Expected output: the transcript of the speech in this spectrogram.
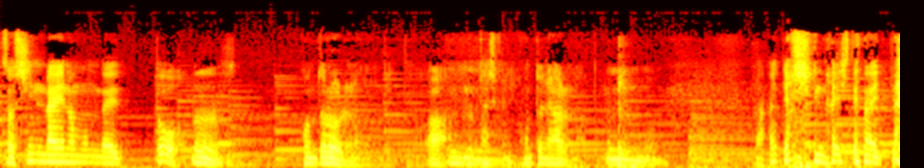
そう、信頼の問題と、うん。コントロールの問題っていうのが、うん。確かに本当にあるなと思って、うん。相手を信頼してないってこ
